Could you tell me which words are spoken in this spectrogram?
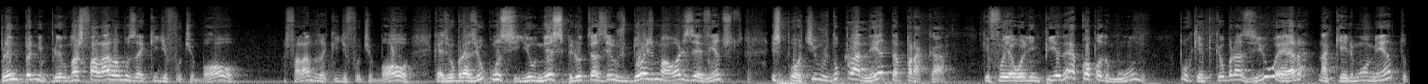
Pleno, pleno emprego. Nós falávamos aqui de futebol. Nós falávamos aqui de futebol. Quer dizer, o Brasil conseguiu, nesse período, trazer os dois maiores eventos esportivos do planeta para cá, que foi a Olimpíada e a Copa do Mundo. Por quê? Porque o Brasil era, naquele momento,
